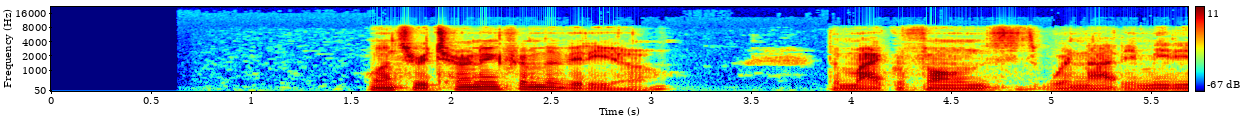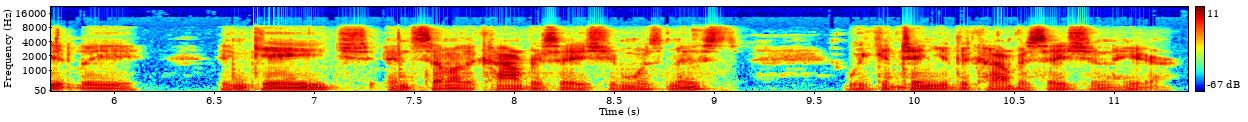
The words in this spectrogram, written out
once returning from the video, the microphones were not immediately engaged and some of the conversation was missed. We continued the conversation here.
